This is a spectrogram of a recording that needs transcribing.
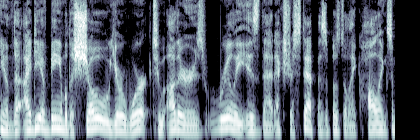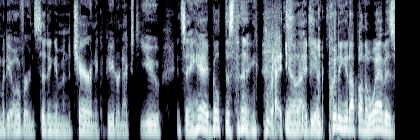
you know the idea of being able to show your work to others really is that extra step as opposed to like hauling somebody over and sitting them in a chair and a computer next to you and saying hey i built this thing. Right. You know the idea of putting it up on the web is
